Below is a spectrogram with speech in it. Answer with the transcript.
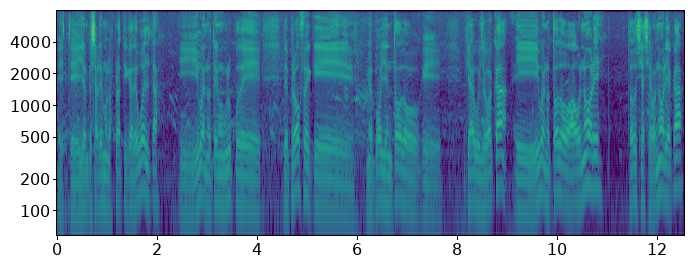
Este, ya empezaremos las prácticas de vuelta. Y, bueno, tengo un grupo de, de profe que me apoyen todo que, que hago yo acá. Y, bueno, todo a honores, todo se hace a honores acá.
